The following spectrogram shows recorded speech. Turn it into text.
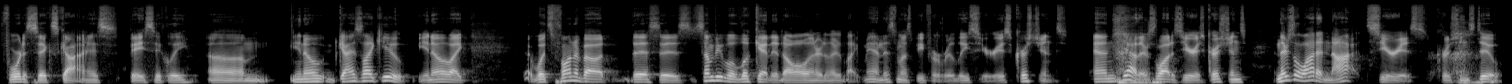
four to six guys basically. Um, you know, guys like you, you know, like what's fun about this is some people look at it all and they're like, man, this must be for really serious Christians. And yeah, there's a lot of serious Christians, and there's a lot of not serious Christians too.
